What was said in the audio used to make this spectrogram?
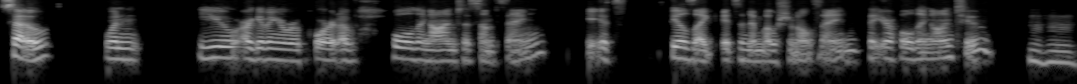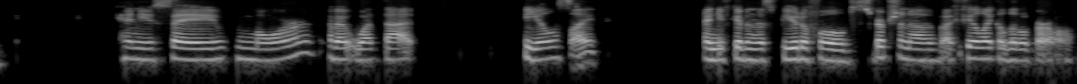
So when you are giving a report of holding on to something, it feels like it's an emotional thing that you're holding on to. Mm-hmm. Can you say more about what that feels like? And you've given this beautiful description of, I feel like a little girl.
